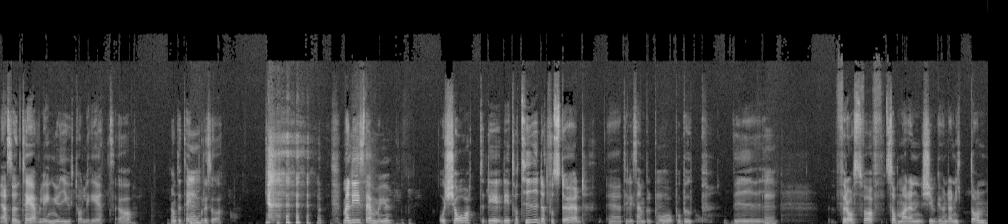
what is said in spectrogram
alltså en tävling i uthållighet, ja. Jag har inte tänkt mm. på det så. Men det stämmer ju. Och tjat, det, det tar tid att få stöd. Eh, till exempel på, mm. på BUP. Vi, mm. För oss var sommaren 2019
